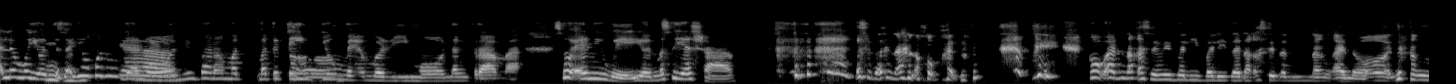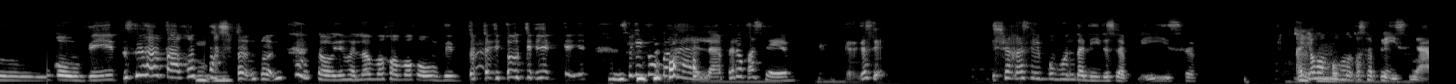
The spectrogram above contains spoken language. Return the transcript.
Alam mo yun. Kasi ayoko nung Yeah. ganon. Yung parang mat matitaint yung memory mo ng drama. So anyway, yun. Masaya siya. kasi naalala ko pa nun. May, kung ano na kasi may bali-balita na kasi ng, ng ano, ng COVID. Tapos natatakot pa Mhm. siya nun. Sabi niya, hala, baka ma-COVID tayo. Ganyan, ganyan. Sige ko bahala. Pero kasi, kasi, siya kasi pumunta dito sa place. Ayoko Mm-mm. pumunta sa place niya.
